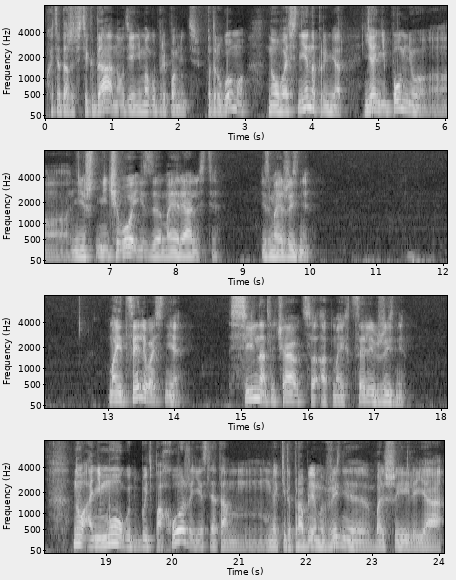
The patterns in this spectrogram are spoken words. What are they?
хотя даже всегда, но вот я не могу припомнить по-другому, но во сне, например, я не помню э, ни, ничего из моей реальности, из моей жизни. Мои цели во сне сильно отличаются от моих целей в жизни. Ну, они могут быть похожи, если я там, у меня какие-то проблемы в жизни большие, или я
